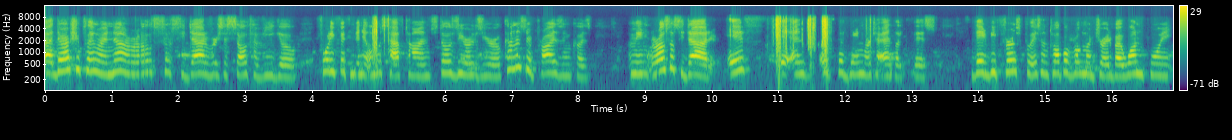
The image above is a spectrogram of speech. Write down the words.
Uh, they're actually playing right now. Real Sociedad versus Celta Vigo. 45th minute, almost halftime. Still 0-0. Kind of surprising because, I mean, Real Sociedad, if it ends, if the game were to end like this, they'd be first place on top of Real Madrid by one point,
